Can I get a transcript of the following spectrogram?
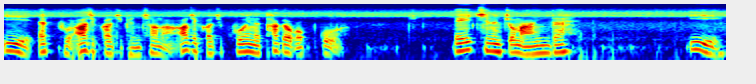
E, F 아직까지 괜찮아. 아직까지 고인의 타격 없고 H는 좀 아닌데. E.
